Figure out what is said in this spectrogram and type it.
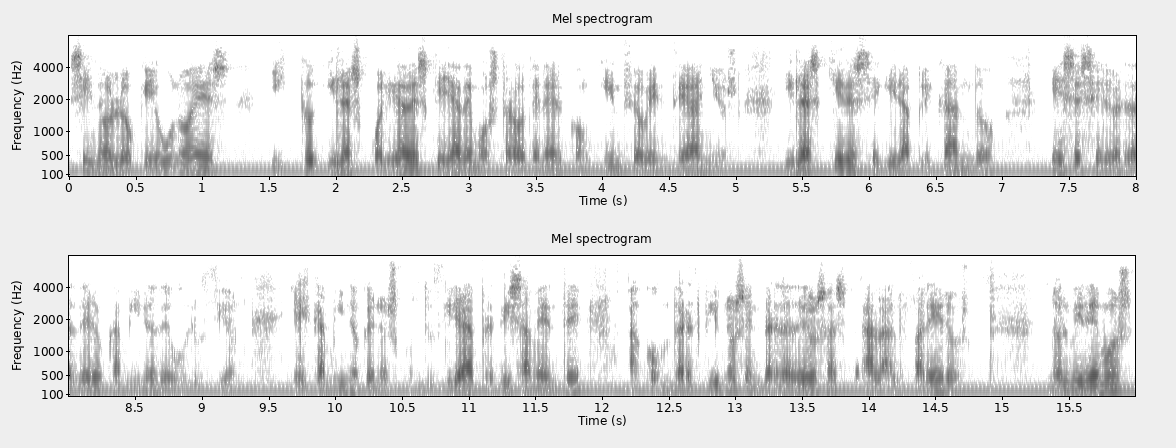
sino lo que uno es y, las cualidades que ya ha demostrado tener con 15 o 20 años y las quiere seguir aplicando, ese es el verdadero camino de evolución, el camino que nos conducirá precisamente a convertirnos en verdaderos alfareros. No olvidemos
